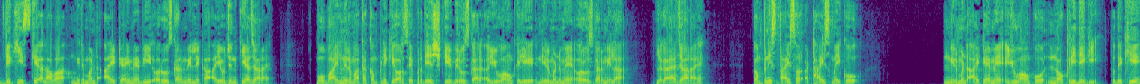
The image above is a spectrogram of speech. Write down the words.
देखिए, इसके अलावा निर्मंड आईटीआई में भी रोज़गार मेले का आयोजन किया जा रहा है। मोबाइल निर्माता कंपनी की ओर से प्रदेश के बेरोजगार युवाओं के लिए निर्मंड में रोज़गार मेला लगाया जा रहा है। कंपनी सताइस और 28 मई को निर्मंड आईटीआई में युवाओं को नौकरी देगी। तो देखिए,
